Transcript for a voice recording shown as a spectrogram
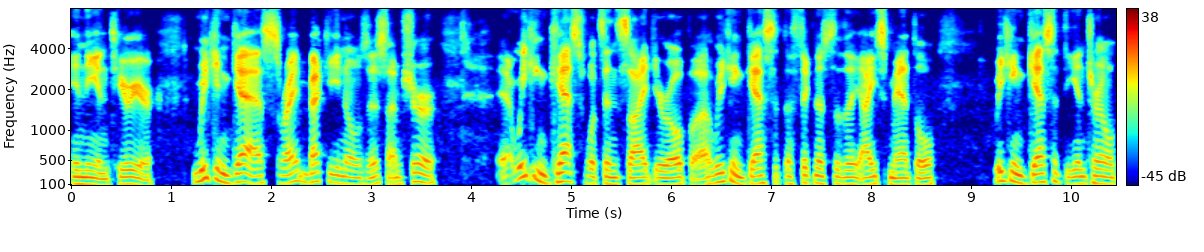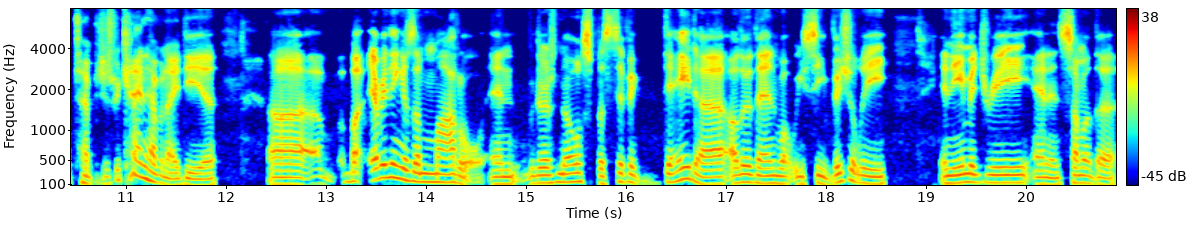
in the interior. We can guess, right? Becky knows this, I'm sure. Uh, We can guess what's inside Europa. We can guess at the thickness of the ice mantle. We can guess at the internal temperatures. We kind of have an idea, uh, but everything is a model, and there's no specific data other than what we see visually in the imagery and in some of the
